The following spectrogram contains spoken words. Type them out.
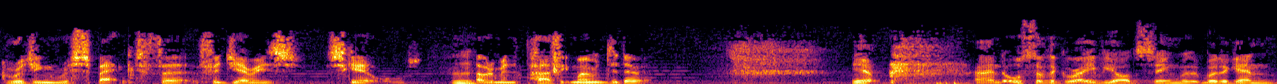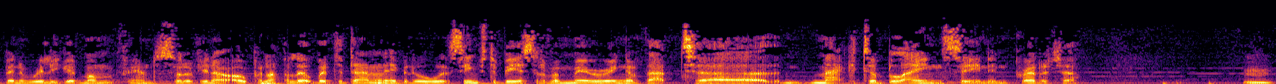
grudging respect for for Jerry's skills. Mm. That would have been the perfect moment to do it. Yep. And also the graveyard scene would, would, again been a really good moment for him to sort of, you know, open up a little bit to Danny, but all it seems to be a sort of a mirroring of that uh, Mac to Blain scene in Predator. Mm.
